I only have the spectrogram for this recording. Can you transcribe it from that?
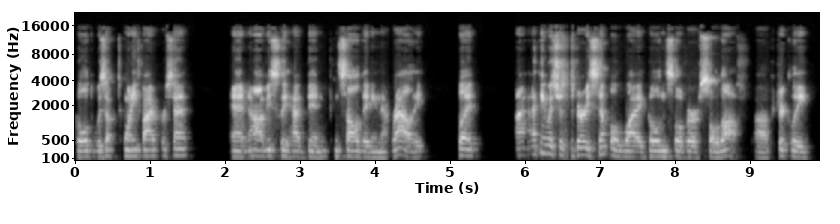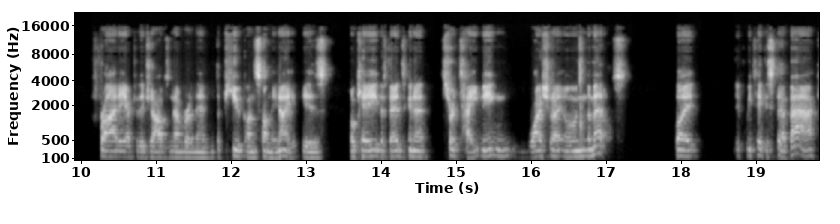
gold was up 25 percent, and obviously have been consolidating that rally. But I, think it was just very simple why gold and silver sold off, uh, particularly Friday after the jobs number and then the puke on Sunday night is okay, the Fed's going to start tightening. Why should I own the metals? But if we take a step back,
